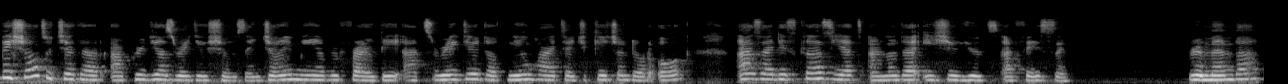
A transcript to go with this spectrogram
Be sure to check out our previous radio shows and join me every Friday at radio.newheighteducation.org as I discuss yet another issue youths are facing. Remember,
